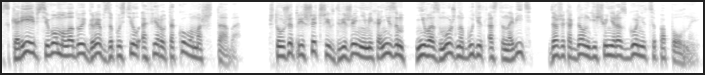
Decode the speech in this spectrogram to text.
Скорее всего, молодой Греф запустил аферу такого масштаба, что уже пришедший в движение механизм невозможно будет остановить, даже когда он еще не разгонится по полной.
